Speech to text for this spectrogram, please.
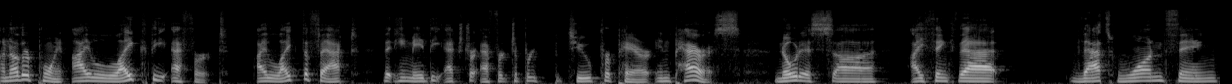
Another point, I like the effort. I like the fact that he made the extra effort to pre- to prepare in Paris. Notice, uh, I think that that's one thing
